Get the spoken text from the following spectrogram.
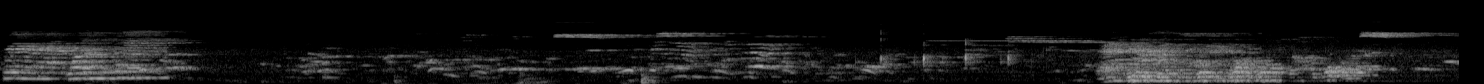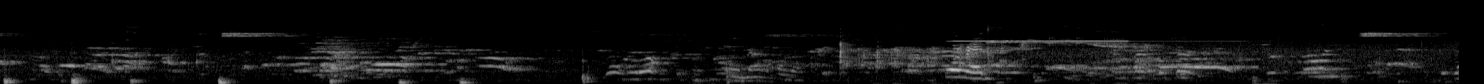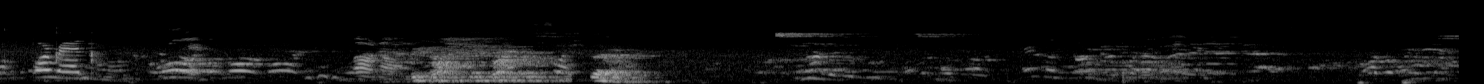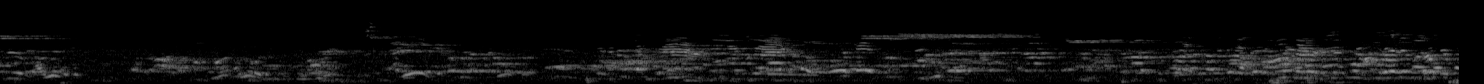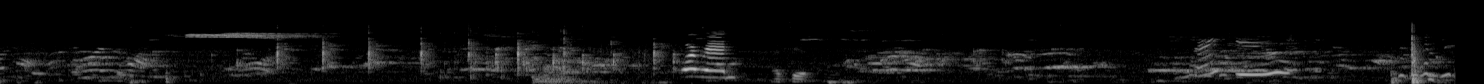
And Peterson looking one point on the board. No. Two points confirmed. Good. Four red. That's it.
